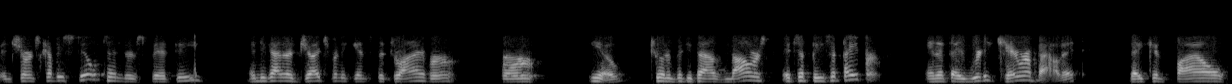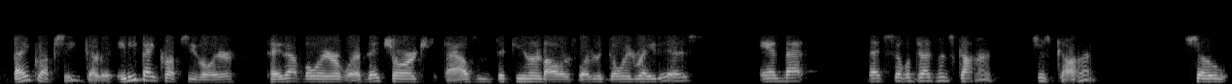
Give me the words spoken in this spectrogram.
insurance company still tenders fifty, and you got a judgment against the driver for, you know, two hundred fifty thousand dollars. It's a piece of paper. And if they really care about it, they can file bankruptcy, go to any bankruptcy lawyer, pay that lawyer whatever they charge, thousand, fifteen hundred dollars, whatever the going rate is, and that that civil judgment's gone. It's just gone. So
